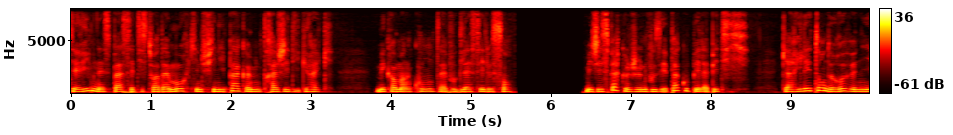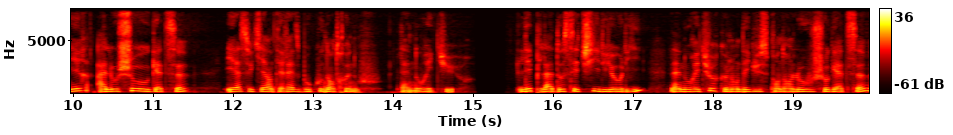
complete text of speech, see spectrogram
Terrible, n'est-ce pas, cette histoire d'amour qui ne finit pas comme une tragédie grecque, mais comme un conte à vous glacer le sang. Mais j'espère que je ne vous ai pas coupé l'appétit, car il est temps de revenir à l'oshogatsu et à ce qui intéresse beaucoup d'entre nous, la nourriture. Les plats d'osechi ryori, la nourriture que l'on déguste pendant l'oshogatsu,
